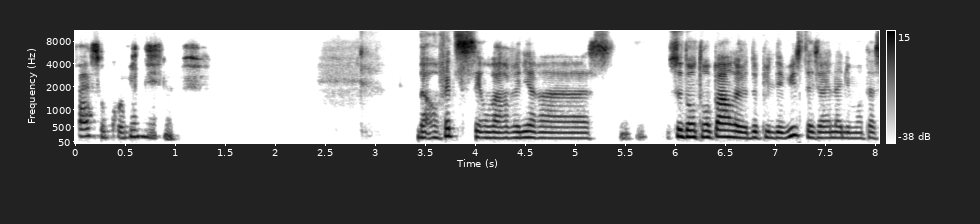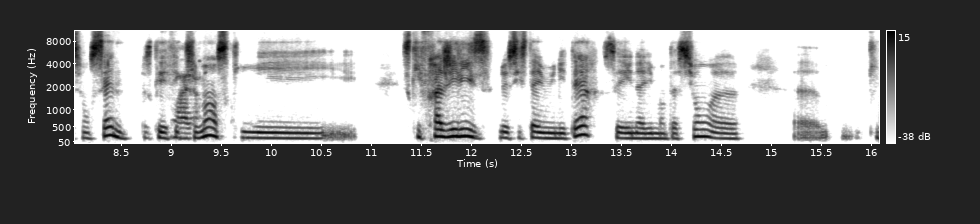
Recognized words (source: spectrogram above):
face au Covid-19 bah, en fait, on va revenir à ce dont on parle depuis le début, c'est-à-dire une alimentation saine, parce qu'effectivement, ce, qui, ce qui fragilise le système immunitaire, c'est une alimentation euh, euh, qui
